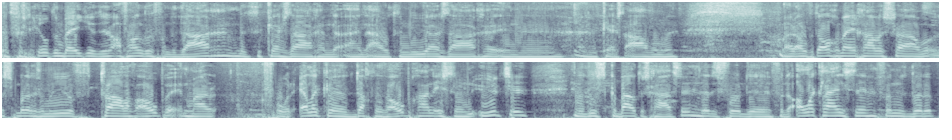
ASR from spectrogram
Het verschilt een beetje, dus afhankelijk van de dagen. Met de kerstdagen en de, oude nieuwjaarsdagen en de kerstavonden. Maar over het algemeen gaan we s'avonds, 's morgens om een uur of twaalf open. Maar voor elke dag dat we open gaan is er een uurtje. En dat is kabouterschaatsen. Dat is voor de, voor de allerkleinste van het dorp.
